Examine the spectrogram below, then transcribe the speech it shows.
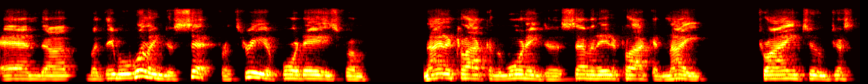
And uh, but they were willing to sit for three or four days from nine o'clock in the morning to seven, eight o'clock at night, trying to just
